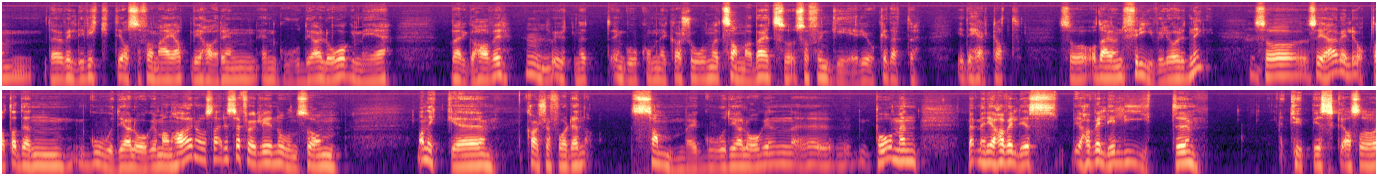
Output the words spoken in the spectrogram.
Det er jo veldig viktig også for meg at vi har en, en god dialog med vergehaver. Mm. For uten et, en god kommunikasjon og et samarbeid, så, så, fungerer jo ikke dette i det hele tatt. Så, og det er jo en frivillig ordning. Mm. Så, så, jeg er veldig opptatt av den gode dialogen man har. Og så er det selvfølgelig noen som man ikke kanskje får den samme gode dialogen eh, på. Men, men jeg, har veldig, jeg har veldig lite typisk altså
